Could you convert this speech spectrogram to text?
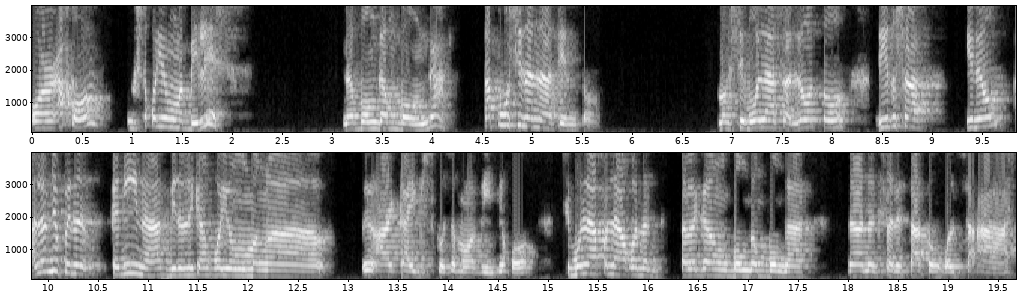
Or ako, gusto ko yung mabilis. Na bonggang-bongga. Tapusin na natin to magsimula sa loto, dito sa, you know, alam niyo, pina, kanina, binalikan ko yung mga yung archives ko sa mga video ko. Simula pala ako nag, talagang bonggang-bongga na nagsalita tungkol sa ahas.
